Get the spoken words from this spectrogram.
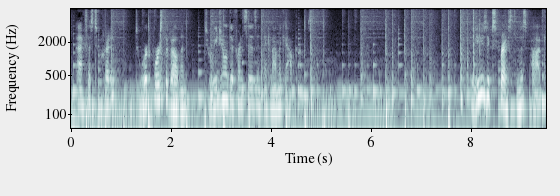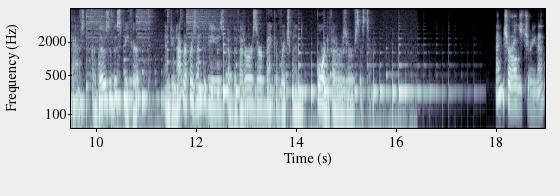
from access to credit, to workforce development, to regional differences in economic outcomes. The views expressed in this podcast are those of the speaker and do not represent the views of the Federal Reserve Bank of Richmond or the Federal Reserve System. I'm Charles Gerena,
